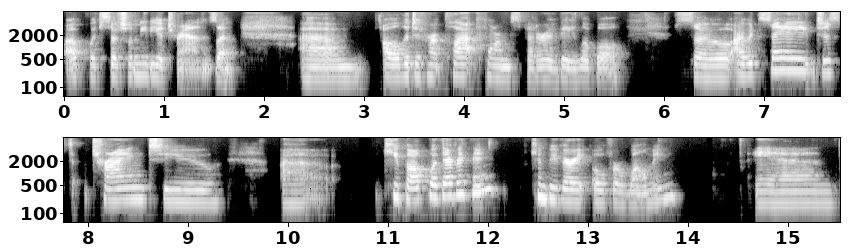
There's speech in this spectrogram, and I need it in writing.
up with social media trends and um, all the different platforms that are available. So I would say just trying to uh, keep up with everything can be very overwhelming. And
